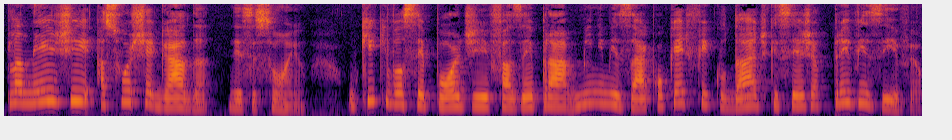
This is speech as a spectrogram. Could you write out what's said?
planeje a sua chegada nesse sonho. O que, que você pode fazer para minimizar qualquer dificuldade que seja previsível?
